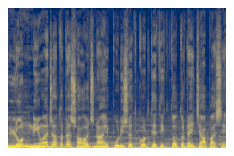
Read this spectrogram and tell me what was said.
লোন নেওয়া যতটা সহজ নয়, পরিশোধ করতে ঠিক ততটাই চাপ আসে।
